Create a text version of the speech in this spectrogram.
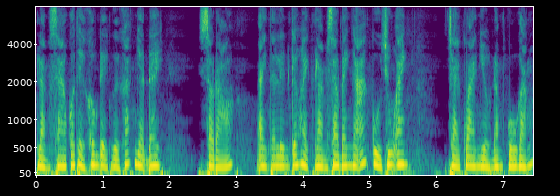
làm sao có thể không để người khác nhận đây? Sau đó, anh ta lên kế hoạch làm sao đánh ngã Cù Trung Anh. Trải qua nhiều năm cố gắng,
